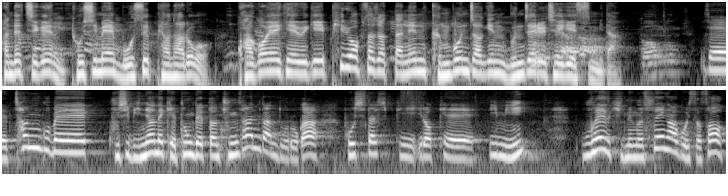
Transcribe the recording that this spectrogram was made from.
반대 측은 도심의 모습 변화로 과거의 계획이 필요 없어졌다는 근본적인 문제를 제기했습니다. 이제 1992년에 개통됐던 중산간 도로가 보시다시피 이렇게 이미 우회 기능을 수행하고 있어서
